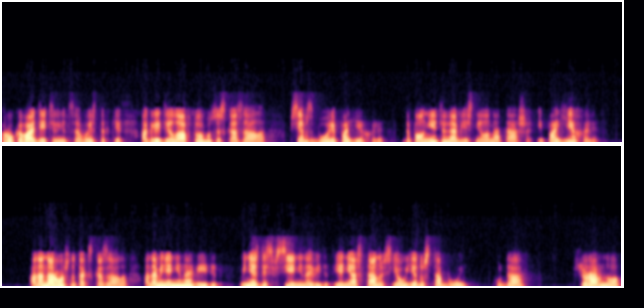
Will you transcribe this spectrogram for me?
Руководительница выставки оглядела автобус и сказала: "Все в сборе, поехали", дополнительно объяснила Наташа. И поехали. Она нарочно так сказала. Она меня ненавидит. Меня здесь все ненавидят. Я не останусь, я уеду с тобой. Куда? Все равно,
